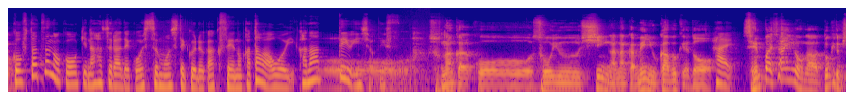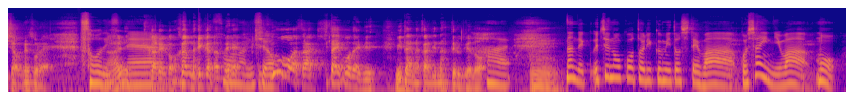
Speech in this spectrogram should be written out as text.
うん。こう二つのこう大きな柱でこう質問してくる学生の方は多いかなっていう印象です。そうなんかこうそういうシーンがなんか目に浮かぶけど、はい。先輩社員の方がドキドキしちゃうねそれ。そうですね。何聞かれるか分かんないからね。そうなんですよ。聞く方はさ聞きたい放題みみたいな感じになってるけど、はい。うん。なんでうちのこう取り組みとしては、うん。こう社員にはもう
